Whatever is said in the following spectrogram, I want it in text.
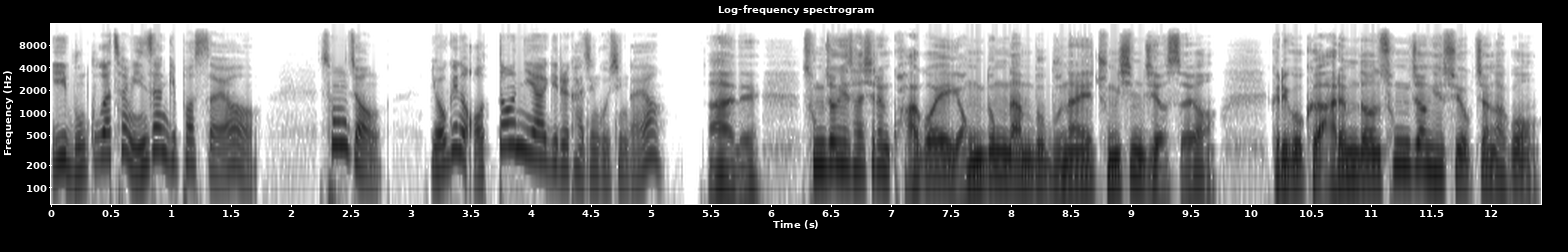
이 문구가 참 인상 깊었어요. 송정, 여기는 어떤 이야기를 가진 곳인가요? 아, 네. 송정이 사실은 과거의 영동 남부 문화의 중심지였어요. 그리고 그 아름다운 송정 해수욕장하고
